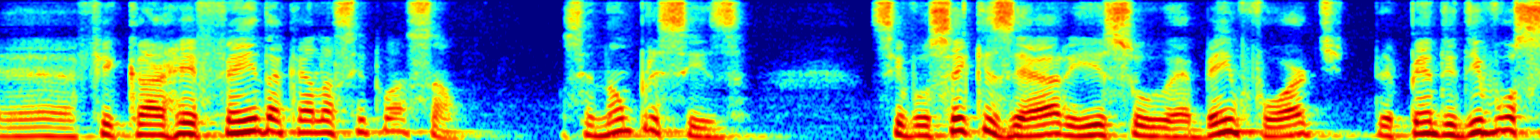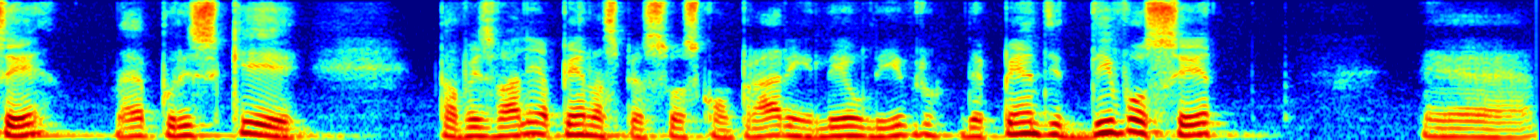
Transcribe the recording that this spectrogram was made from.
é, ficar refém daquela situação. Você não precisa. Se você quiser, e isso é bem forte, depende de você, né? por isso que talvez valha a pena as pessoas comprarem e ler o livro, depende de você é,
